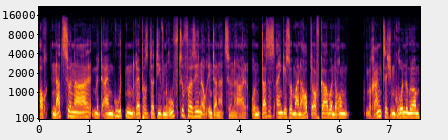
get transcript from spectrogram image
auch national mit einem guten repräsentativen Ruf zu versehen, auch international. Und das ist eigentlich so meine Hauptaufgabe und darum rankt sich im Grunde genommen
